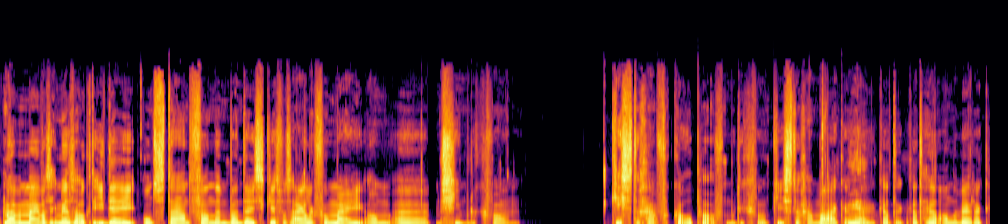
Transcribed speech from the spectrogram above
Maar bij mij was inmiddels ook het idee ontstaan van... de- want deze kist was eigenlijk voor mij... om misschien moet ik gewoon kisten gaan verkopen... of moet ik gewoon kisten gaan maken. Ja. Ik, had, ik had heel ander werk.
